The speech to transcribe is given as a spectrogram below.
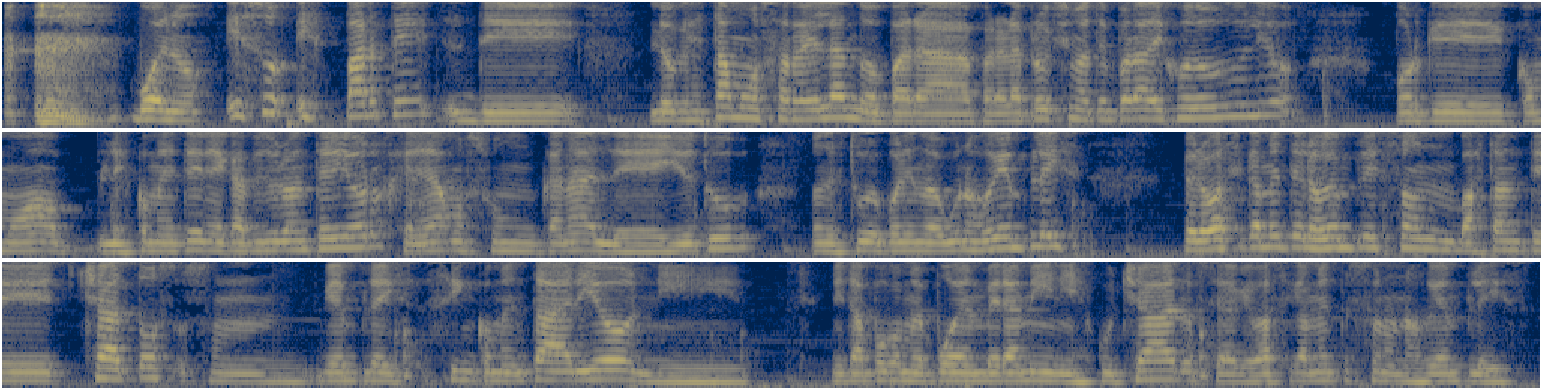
Bueno, eso es parte de lo que estamos arreglando para, para la próxima temporada de Hijo de Udulio, porque como les comenté en el capítulo anterior, generamos un canal de YouTube donde estuve poniendo algunos gameplays, pero básicamente los gameplays son bastante chatos, son gameplays sin comentario, ni, ni tampoco me pueden ver a mí ni escuchar, o sea que básicamente son unos gameplays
